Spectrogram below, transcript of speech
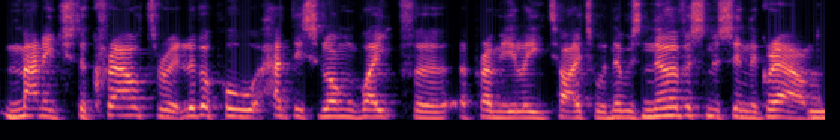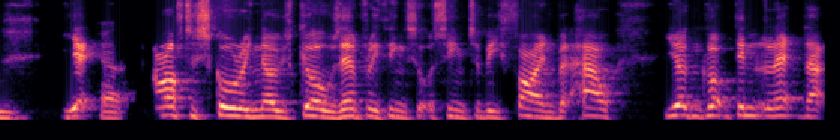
manage the crowd through it. Liverpool had this long wait for a Premier League title, and there was nervousness in the ground. Mm. Yet yeah. after scoring those goals, everything sort of seemed to be fine. But how Jurgen Klopp didn't let that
